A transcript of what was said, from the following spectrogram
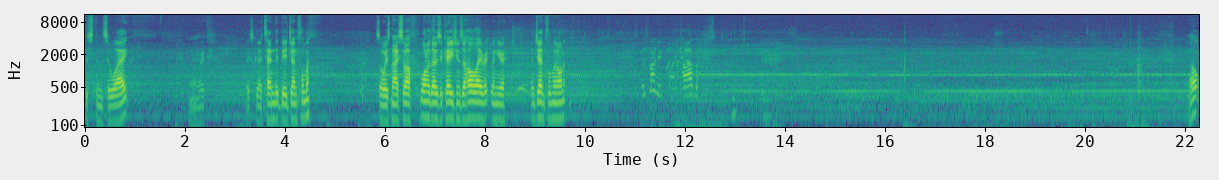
distance away. Yeah, Rick, Rick's going to tend it, be a gentleman. It's always nice to have one of those occasions a whole, Rick, when you're a gentleman on it. Well,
